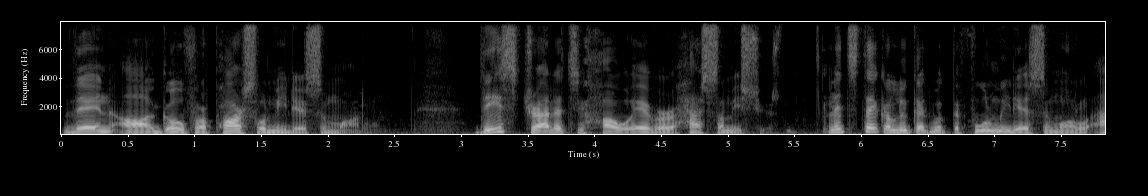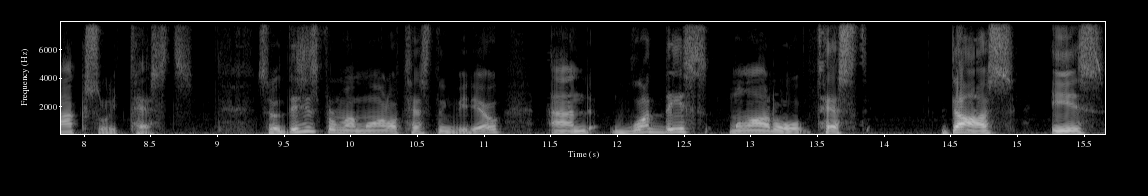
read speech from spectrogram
then uh, go for a partial mediation model. This strategy, however, has some issues. Let's take a look at what the full mediation model actually tests. So this is from a model testing video and what this model test does is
